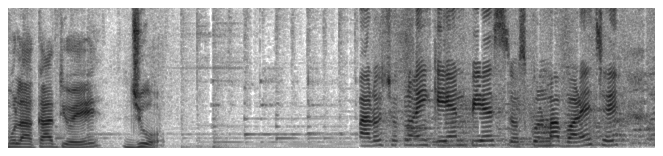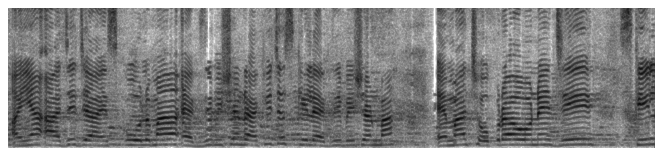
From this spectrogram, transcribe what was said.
મુલાકાતીઓએ જુઓ. મારો છોકરો અહીં કેએનપીએસ સ્કૂલમાં ભણે છે. અહીંયા આજે જ સ્કૂલમાં એક્ઝિબિશન રાખ્યું છે, સ્કિલ એક્ઝિબિશનમાં. એમાં છોકરાઓને જે સ્કિલ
